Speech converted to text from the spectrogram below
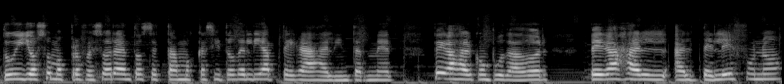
Tú y yo somos profesoras, entonces estamos casi todo el día pegadas al internet, pegas al computador, pegas al, al teléfono.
